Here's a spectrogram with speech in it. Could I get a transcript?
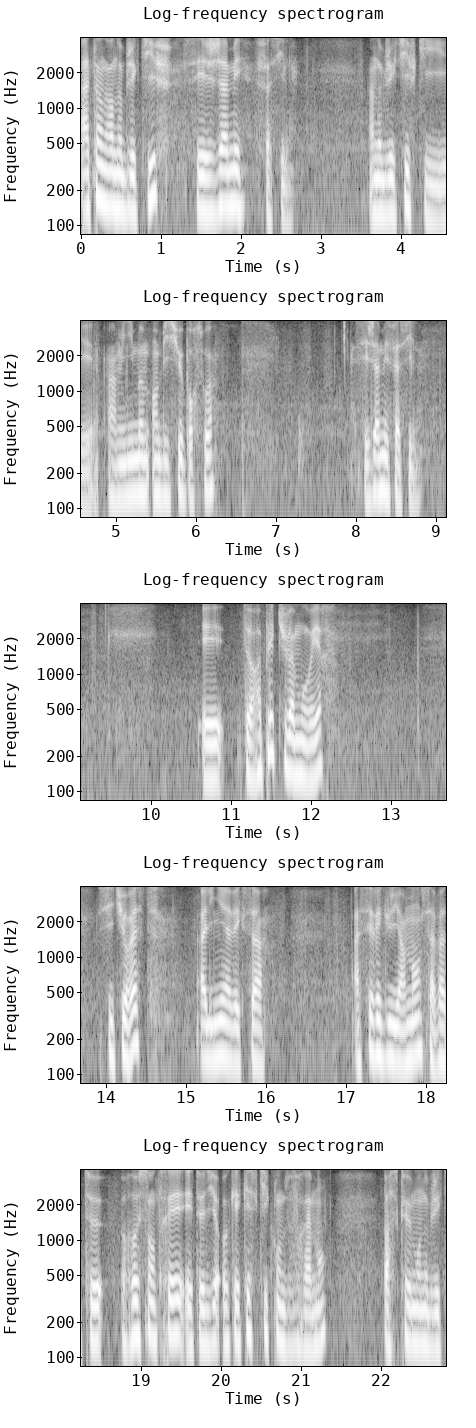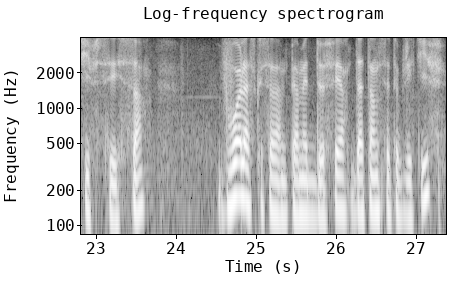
Atteindre un objectif, c'est jamais facile. Un objectif qui est un minimum ambitieux pour soi, c'est jamais facile. Et te rappeler que tu vas mourir, si tu restes aligné avec ça assez régulièrement, ça va te recentrer et te dire ok qu'est-ce qui compte vraiment? Parce que mon objectif c'est ça. Voilà ce que ça va me permettre de faire, d'atteindre cet objectif.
